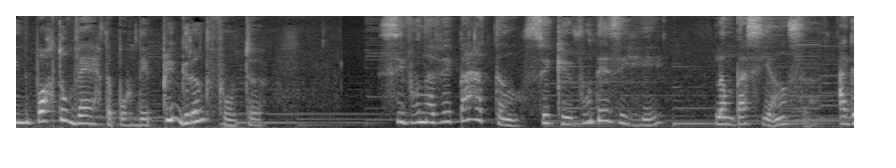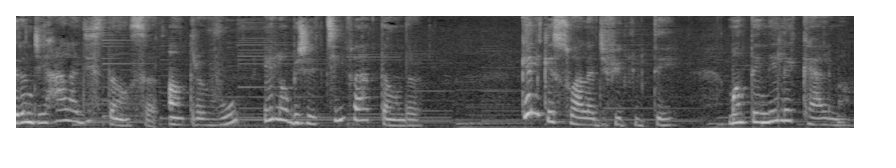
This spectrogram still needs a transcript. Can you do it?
une porte ouverte pour de plus grandes fautes. Si vous n'avez pas atteint ce que vous désirez, l'impatience agrandira la distance entre vous et l'objectif à atteindre. Quelle que soit la difficulté, maintenez le calme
